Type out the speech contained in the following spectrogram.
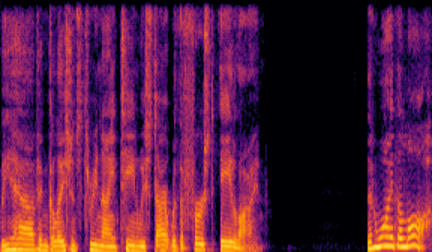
We have in Galatians 3:19, we start with the first A line. Then why the law?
